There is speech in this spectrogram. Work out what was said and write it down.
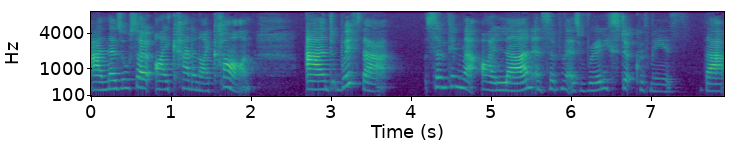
and there's also I can and I can't. And with that, something that I learn and something that has really stuck with me is that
